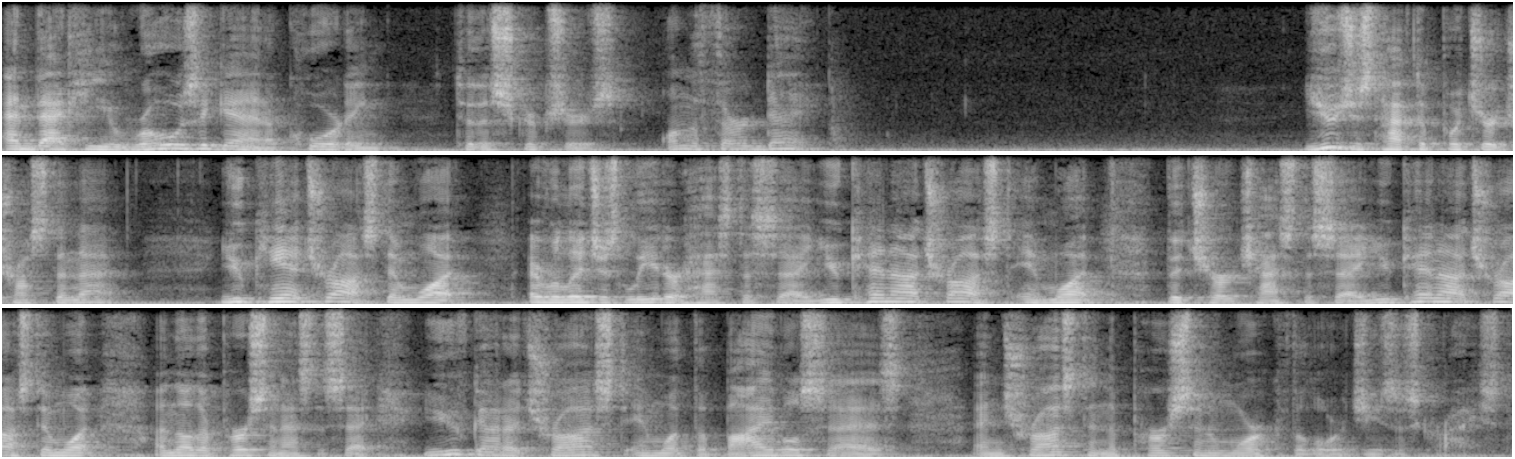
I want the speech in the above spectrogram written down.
and that He rose again according to the Scriptures on the third day. You just have to put your trust in that. You can't trust in what a religious leader has to say. You cannot trust in what the church has to say. You cannot trust in what another person has to say. You've got to trust in what the Bible says and trust in the person and work of the Lord Jesus Christ.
